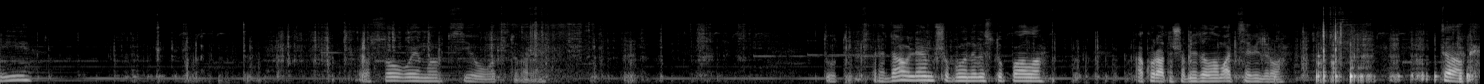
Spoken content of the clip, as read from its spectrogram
І просовуємо в ці отвори. Тут придавлюємо, щоб воно не виступало. Акуратно, щоб не доламати це відро. Так,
